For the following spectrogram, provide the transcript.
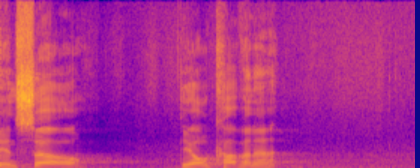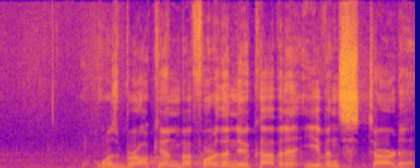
And so, the old covenant was broken before the new covenant even started.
